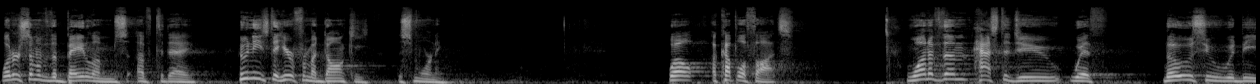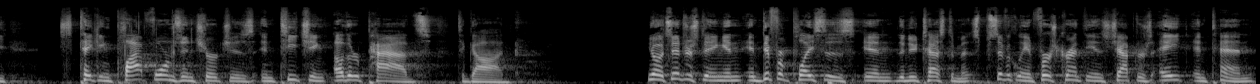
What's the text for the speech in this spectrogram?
what are some of the Balaams of today? Who needs to hear from a donkey this morning? Well, a couple of thoughts. One of them has to do with those who would be taking platforms in churches and teaching other paths to God. You know, it's interesting in, in different places in the New Testament, specifically in 1 Corinthians chapters 8 and 10,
